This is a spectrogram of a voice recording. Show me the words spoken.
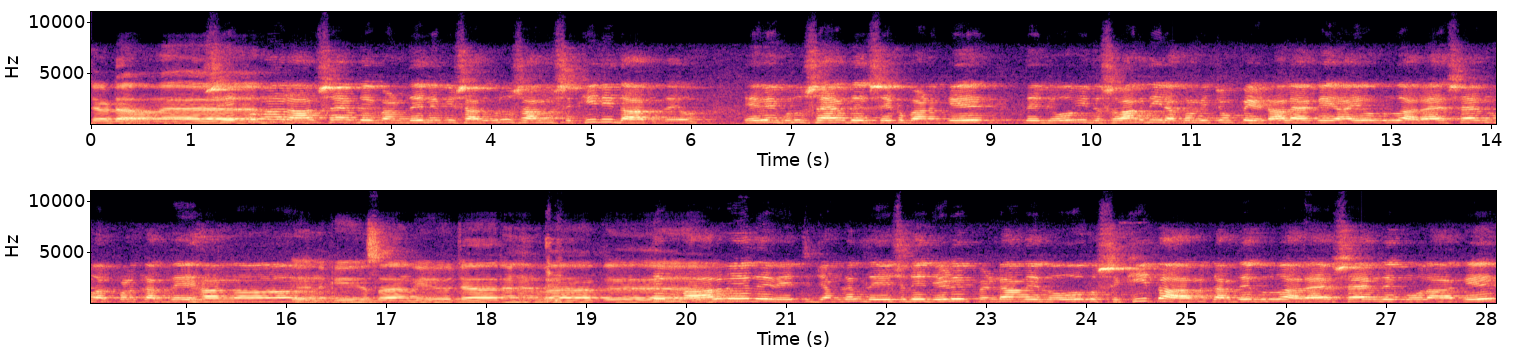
ਚੜਾਵੈ। ਸਿੱਖ ਮਹਾਰਾਜ ਸਾਹਿਬ ਦੇ ਬਣਦੇ ਨੇ ਕਿ ਸਤਿਗੁਰੂ ਸਾਨੂੰ ਸਿੱਖੀ ਦੀ ਦਾਤ ਦਿਓ। ਐਵੇਂ ਗੁਰੂ ਸਾਹਿਬ ਦੇ ਸਿੱਖ ਬਣ ਕੇ ਤੇ ਜੋ ਵੀ ਦਸਵੰਧ ਦੀ ਰਕਮ ਵਿੱਚੋਂ ਭੇਟਾ ਲੈ ਕੇ ਆਏ ਉਹ ਗੁਰੂ ਹਰਿ ਸਾਹਿਬ ਨੂੰ ਅਰਪਣ ਕਰਦੇ ਹਨ। ਤਿਨ ਕੀ ਸੰਗ ਉਚਾਰਹਿ ਵਾਕ। ਤੇ ਮਾਲਵੇ ਦੇ ਵਿੱਚ ਜੰਗਲ ਦੇਸ਼ ਦੇ ਜਿਹੜੇ ਪਿੰਡਾਂ ਦੇ ਲੋਕ ਸਿੱਖੀ ਧਾਰਨ ਕਰਦੇ ਗੁਰੂ ਹਰਿ ਸਾਹਿਬ ਦੇ ਕੋਲ ਆ ਕੇ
